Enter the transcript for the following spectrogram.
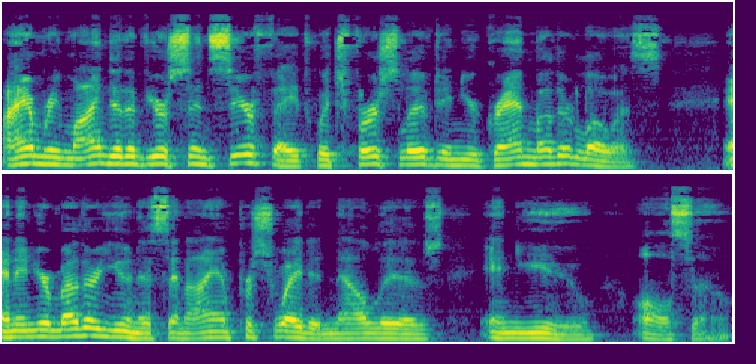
I am reminded of your sincere faith, which first lived in your grandmother Lois and in your mother Eunice, and I am persuaded now lives in you also.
